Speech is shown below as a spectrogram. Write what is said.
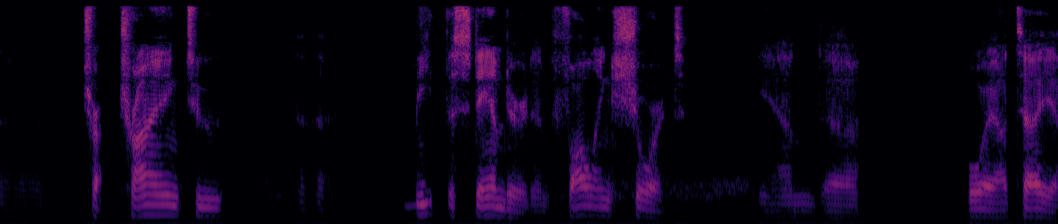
uh, tr- trying to uh, meet the standard and falling short. And uh, boy, I'll tell you,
